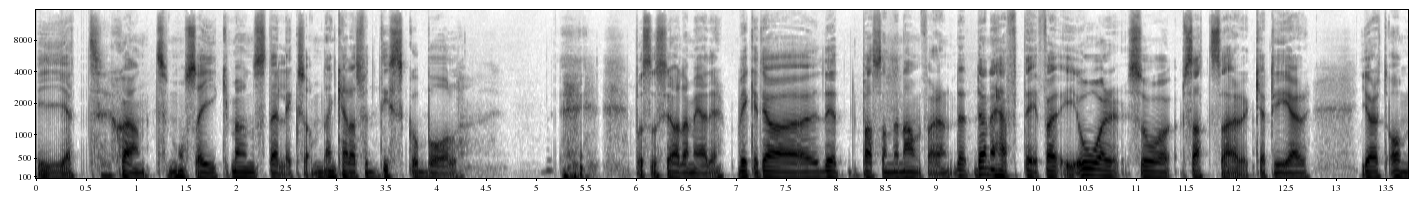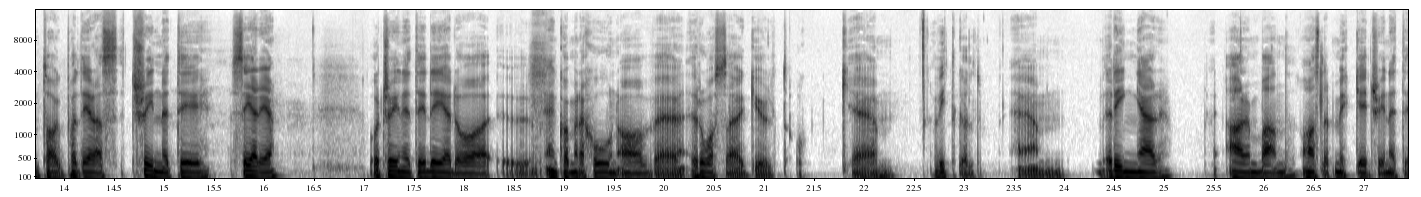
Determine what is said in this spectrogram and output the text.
i ett skönt mosaikmönster. Liksom. Den kallas för disco ball på sociala medier. Vilket jag, det är ett passande namn för den. Den- är häftig, för i år så satsar Cartier, gör ett omtag på deras Trinity-serie. Och Trinity det är då eh, en kombination av eh, rosa, gult och eh, vitt guld. Eh, ringar, armband och han släppt mycket i Trinity.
